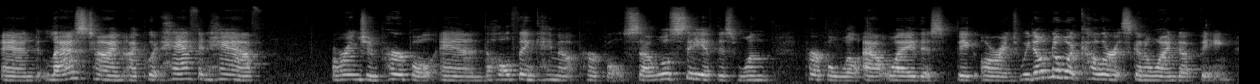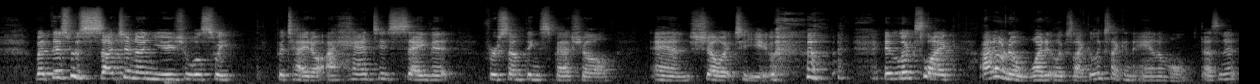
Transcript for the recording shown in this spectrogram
And last time I put half and half orange and purple and the whole thing came out purple. So we'll see if this one purple will outweigh this big orange. We don't know what color it's going to wind up being. But this was such an unusual sweet potato. I had to save it for something special and show it to you. it looks like, I don't know what it looks like. It looks like an animal, doesn't it?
